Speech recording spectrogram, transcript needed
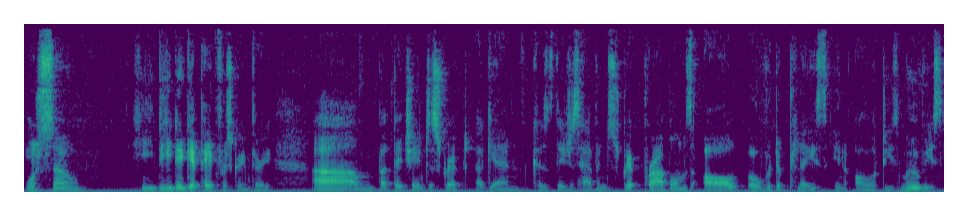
were sown. He, he did get paid for Scream 3. Um, but they changed the script again because they just having script problems all over the place in all of these movies.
